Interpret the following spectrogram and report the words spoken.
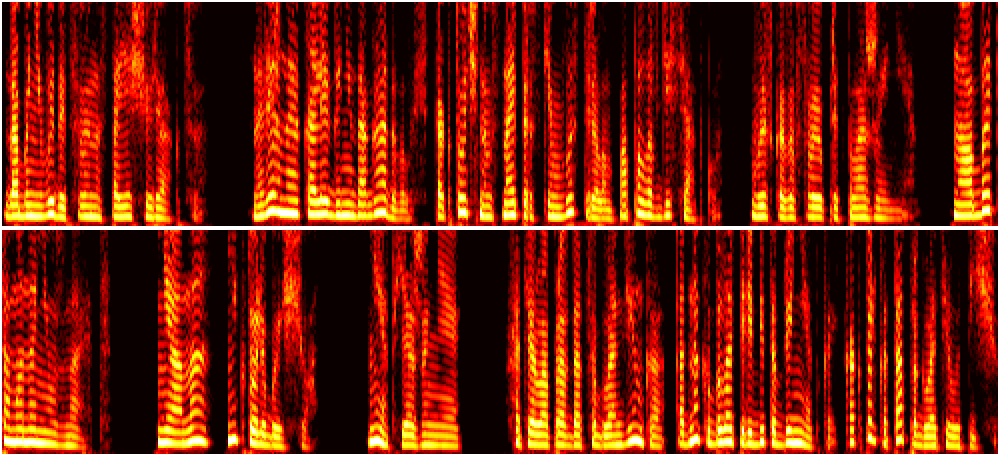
дабы не выдать свою настоящую реакцию. Наверное, коллега не догадывалась, как точным снайперским выстрелом попала в десятку. высказав свое предположение. Но об этом она не узнает. Ни она, ни кто-либо еще. Нет, я же не... Хотела оправдаться блондинка, однако была перебита брюнеткой, как только та проглотила пищу.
